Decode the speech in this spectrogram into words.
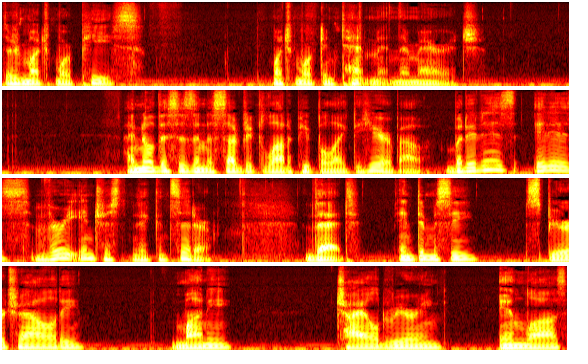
There's much more peace, much more contentment in their marriage. I know this isn't a subject a lot of people like to hear about, but it is it is very interesting to consider that intimacy, spirituality, money, child rearing, in-laws,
